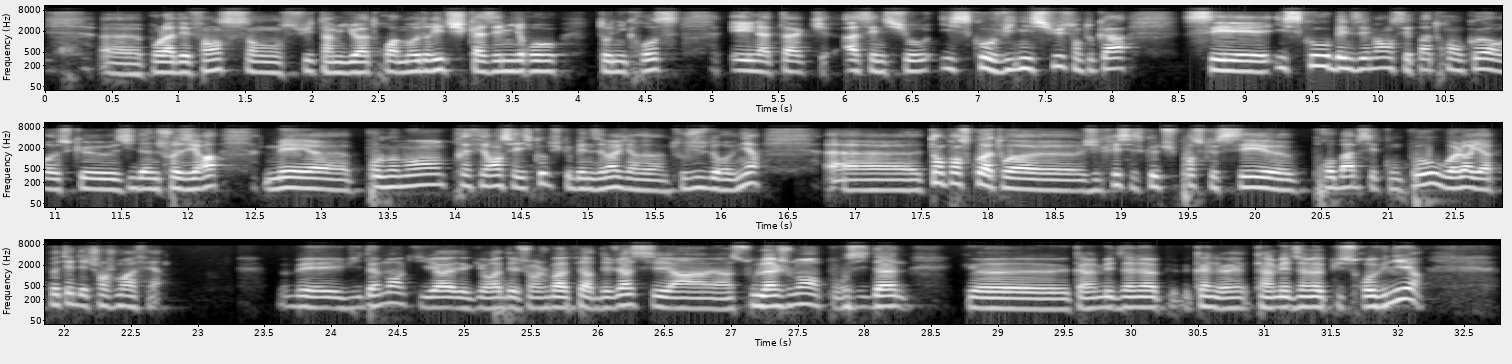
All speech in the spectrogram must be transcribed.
pour la défense, ensuite un milieu à 3 Modric, Casemiro, Toni Kroos et une attaque Asensio, Isco, Vinicius. En tout cas c'est Isco, Benzema, on sait pas trop encore euh, ce que Zidane choisira, mais euh, pour le moment, préférence à Isco puisque Benzema vient tout juste de revenir. Euh, T'en penses quoi, toi, euh, Gilles Christ Est-ce que tu penses que c'est probable cette compo ou alors il y a peut-être des changements à faire? Mais évidemment qu'il y, aura des changements à faire. Déjà, c'est un, un, soulagement pour Zidane que Karim Benzema, puisse revenir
